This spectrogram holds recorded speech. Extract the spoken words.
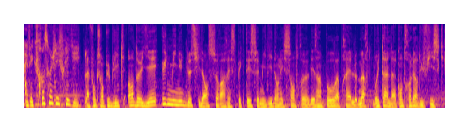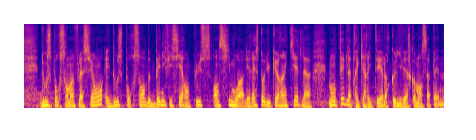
avec François Geffrier. La fonction publique endeuillée, une minute de silence sera respectée ce midi dans les centres des impôts après le meurtre brutal d'un contrôleur du fisc. 12% d'inflation et 12% de bénéficiaires en plus en six mois. Les restos du cœur inquiets de la montée de la précarité alors que l'hiver commence à peine.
